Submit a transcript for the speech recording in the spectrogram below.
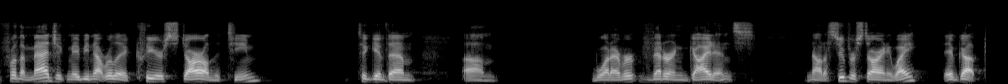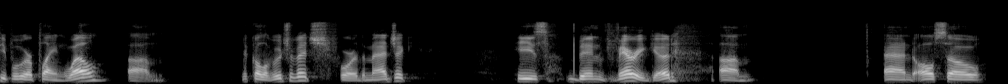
for the Magic, maybe not really a clear star on the team to give them um, whatever, veteran guidance, not a superstar anyway. They've got people who are playing well. Um, Nikola Vucevic for the Magic He's been very good. Um, and also,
